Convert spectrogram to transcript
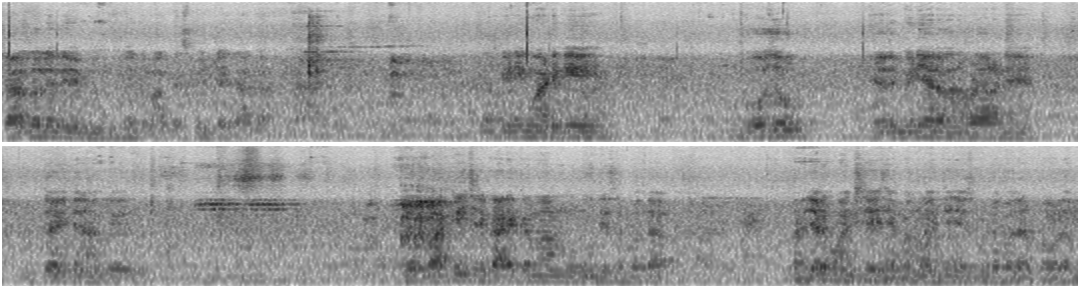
చాలా రోజులు మేము మాకు ప్రెస్ మీట్ కాక. ఫీడింగ్ వాటికి రోజు ఏదో మీడియాలో కనపడాలనే ముద్దు అయితే నాకు లేదు. ఏదో పార్టీ ఇచ్చిన కార్యక్రమాలను ముందుకు తీసుకుపోతా. ప్రజలకు మంచి చేసే పనులు అయితే చేసుకుంటే పోతా పోవడం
